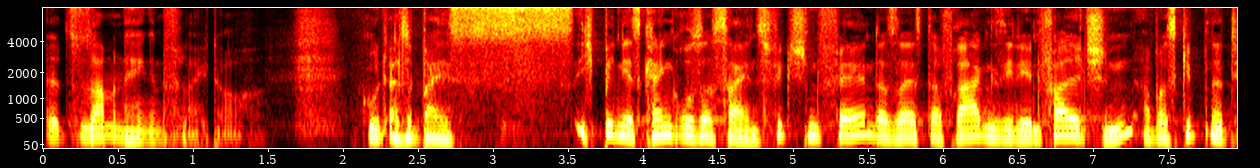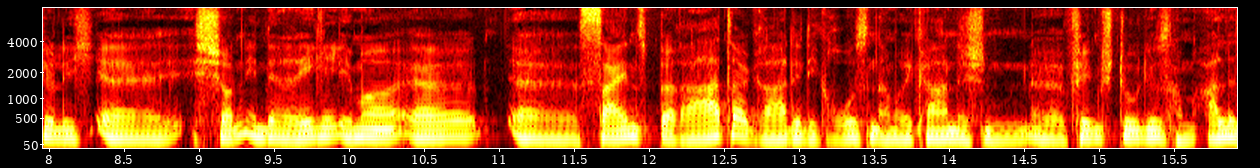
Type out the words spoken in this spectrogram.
äh, Zusammenhängen vielleicht auch? Gut, also bei, S- ich bin jetzt kein großer Science-Fiction-Fan, das heißt, da fragen Sie den Falschen, aber es gibt natürlich äh, schon in der Regel immer äh, äh, Science-Berater, gerade die großen amerikanischen äh, Filmstudios haben alle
